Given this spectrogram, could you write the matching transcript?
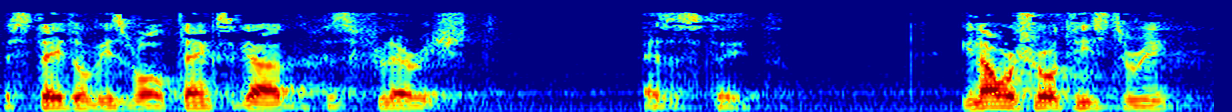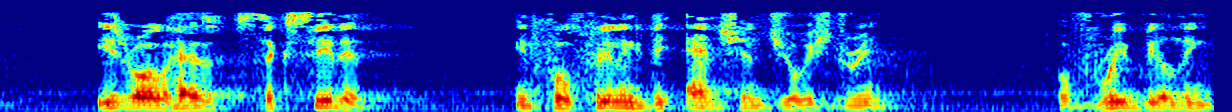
the state of Israel, thanks God, has flourished as a state. In our short history, Israel has succeeded in fulfilling the ancient Jewish dream of rebuilding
